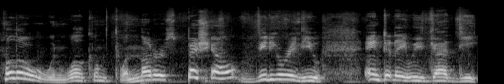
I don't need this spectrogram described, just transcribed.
Hello and welcome to another special video review and today we've got the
